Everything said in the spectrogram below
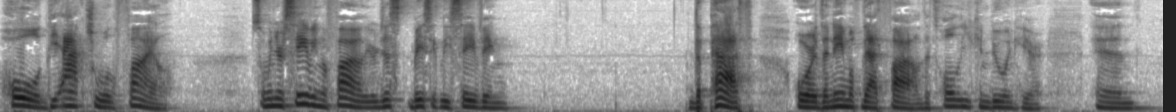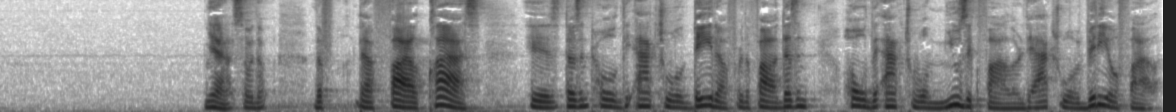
hold the actual file. So when you're saving a file, you're just basically saving the path or the name of that file. That's all you can do in here. And yeah, so the the the file class is doesn't hold the actual data for the file. It doesn't hold the actual music file or the actual video file.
